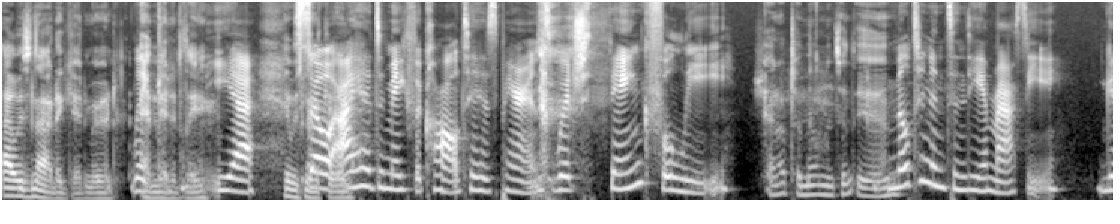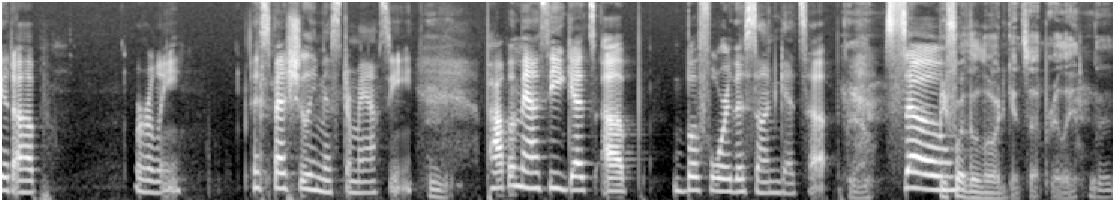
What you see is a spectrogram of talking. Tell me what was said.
I was not in a good mood, Like, admittedly. yeah. It was so. I had to make the call to his parents, which thankfully Shout out to Milton and Cynthia. Milton and Cynthia Massie get up early, especially Mr. Massie. Hmm. Papa Massie gets up before the sun gets up. Yeah. So Before the Lord gets up, really.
